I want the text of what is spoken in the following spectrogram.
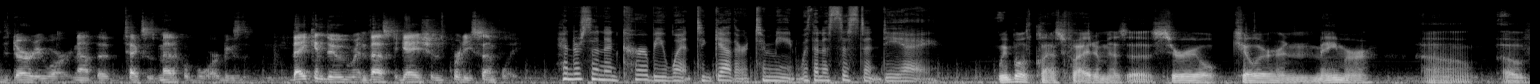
the dirty work, not the Texas Medical Board, because they can do investigations pretty simply. Henderson and Kirby went together to meet with an assistant DA we both classified him as a serial killer and maimer uh, of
